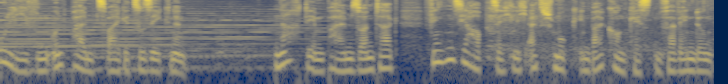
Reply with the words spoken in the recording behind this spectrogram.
Oliven und Palmzweige zu segnen. Nach dem Palmsonntag finden sie hauptsächlich als Schmuck in Balkonkästen Verwendung.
